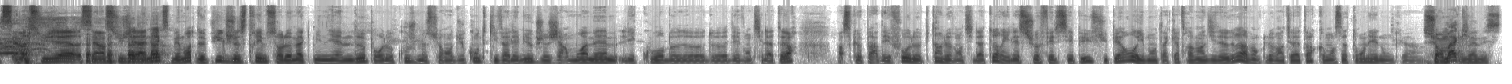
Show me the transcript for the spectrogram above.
c'est un- sujet, c'est un sujet annexe, mais moi, depuis que je stream sur le Mac Mini M2, pour le coup, je me suis rendu compte qu'il valait mieux que je gère moi-même les courbes de, de- des ventilateurs, parce que par défaut, le putain, le ventilateur, il laisse chauffer le CPU super haut, il monte à 90 degrés avant que le ventilateur commence à tourner, donc euh, Sur Mac Ouais, mais c'est-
